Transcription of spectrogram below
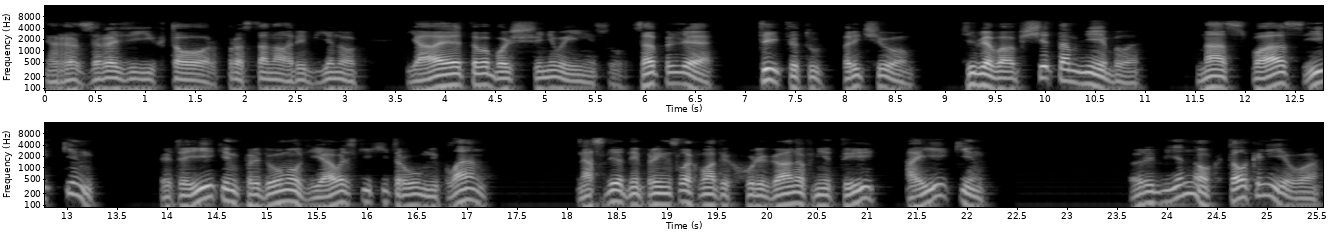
«Разрази их, Тор!» — простонал ребьянок. «Я этого больше не вынесу. Сопля, ты-то тут при чем? Тебя вообще там не было. Нас спас Икинг. Это Икинг придумал дьявольский хитроумный план. Наследный принц лохматых хулиганов не ты, Аикин? Рыбьянок, толкни его,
